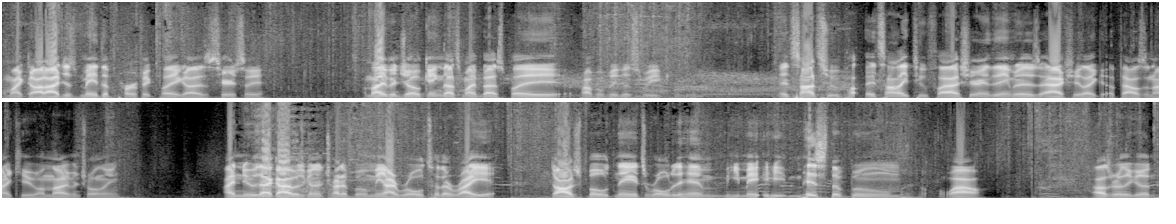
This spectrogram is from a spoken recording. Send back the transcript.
Oh my god, I just made the perfect play, guys. Seriously. I'm not even joking. That's my best play probably this week. It's not too. It's not like too flashy or anything, but it is actually like a thousand IQ. I'm not even trolling. I knew that guy was gonna try to boom me. I rolled to the right, dodged both nades, rolled at him. He made. He missed the boom. Wow, that was really good.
